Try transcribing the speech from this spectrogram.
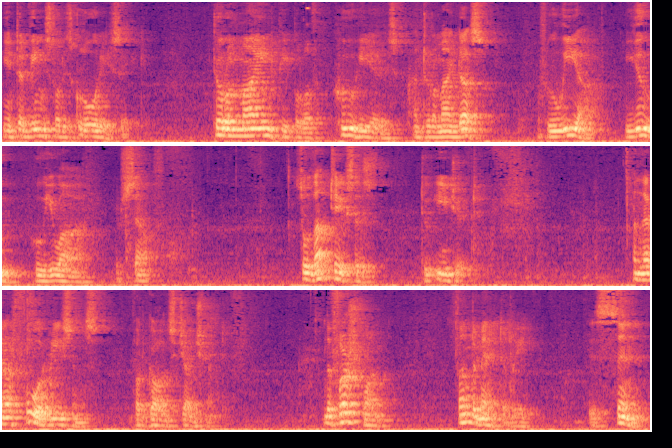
He intervenes for His glory's sake, to remind people of who He is, and to remind us of who we are, you, who you are yourself. So that takes us to Egypt. And there are four reasons for God's judgment. The first one, fundamentally, is sin.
